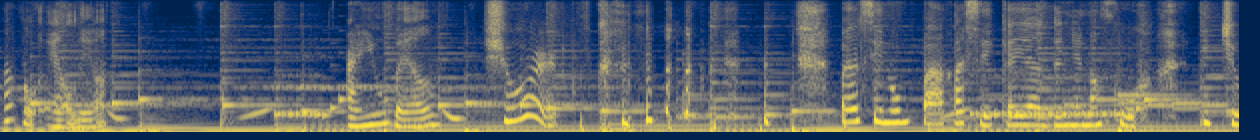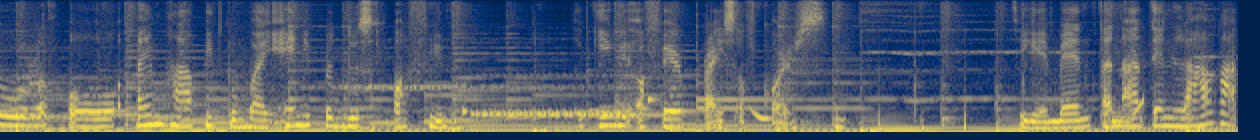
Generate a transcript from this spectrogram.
Hello, Elliot. Are you well? Sure. well, sinumpa kasi kaya ganyan ako itsura ko. I'm happy to buy any produce of you. I'll give you a fair price, of course. Sige, benta natin lahat.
